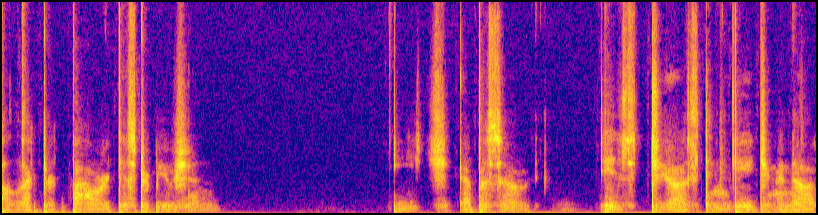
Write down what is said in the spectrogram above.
electric power distribution. Each episode is just engaging enough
